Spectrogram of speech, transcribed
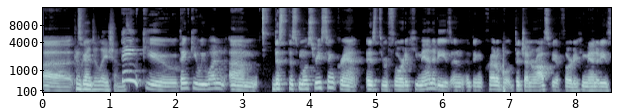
uh, Congratulations! To, thank you, thank you. We won um, this. This most recent grant is through Florida Humanities and the incredible the generosity of Florida Humanities.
